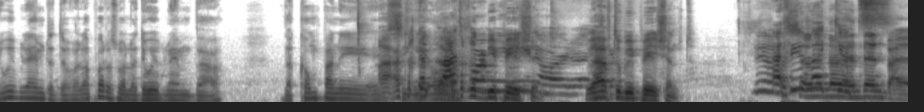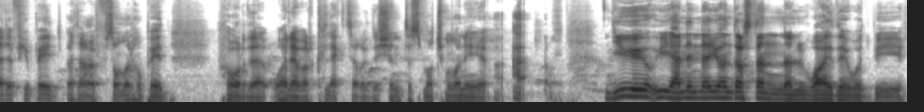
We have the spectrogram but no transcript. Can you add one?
Do we blame the developers or do we blame the the company E اعتقد CEO? اعتقد platform be you mean patient or- you have to be patient I feel and like then, and it's- then بعد if you paid مثلا if someone who paid for the whatever collector edition this much money uh, you, you يعني انه you understand why they would be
